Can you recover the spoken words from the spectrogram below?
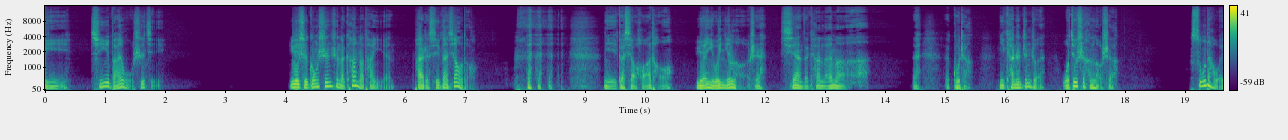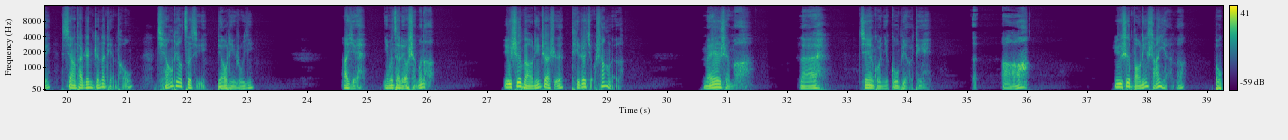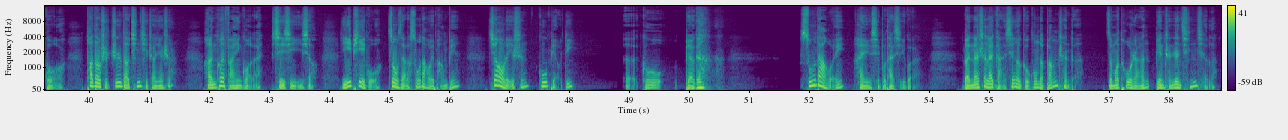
第七百五十集。尉迟恭深深的看了他一眼，拍着膝盖笑道：“ 你个小滑头，原以为你老实，现在看来嘛……哎，鼓掌！你看人真准，我就是很老实啊。”苏大为向他认真的点头，强调自己表里如一。阿爷，你们在聊什么呢？尉迟宝林这时提着酒上来了。没什么，来。见过你姑表弟，呃啊！于是宝林傻眼了。不过他倒是知道亲戚这件事儿，很快反应过来，嘻嘻一笑，一屁股坐在了苏大伟旁边，叫了一声“姑表弟”。呃，姑表哥。苏大伟还有些不太习惯，本来是来感谢二狗公的帮衬的，怎么突然变成认亲戚了？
